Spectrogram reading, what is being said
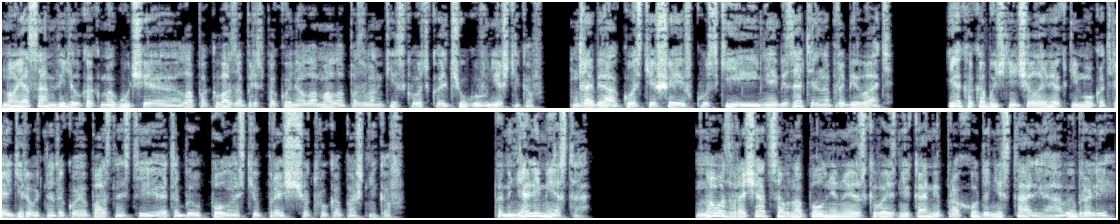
но я сам видел, как могучая лапа кваза преспокойно ломала позвонки сквозь кольчугу внешников, дробя кости шеи в куски и не обязательно пробивать. Я, как обычный человек, не мог отреагировать на такой опасности, и это был полностью просчет рукопашников. Поменяли место. Но возвращаться в наполненные сквозняками проходы не стали, а выбрали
